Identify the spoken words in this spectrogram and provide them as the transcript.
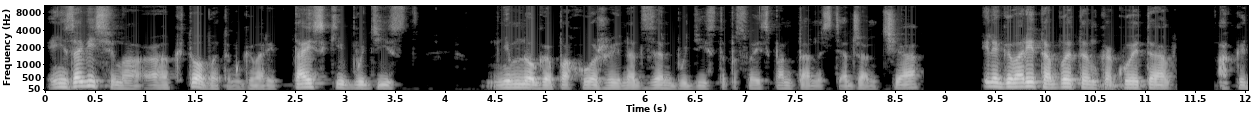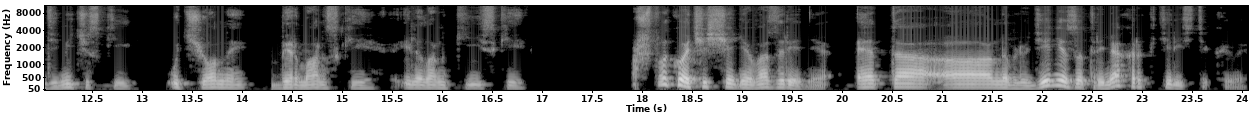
И независимо, а, кто об этом говорит, тайский буддист, немного похожий на дзен-буддиста по своей спонтанности Аджан Ча, или говорит об этом какой-то академический ученый, берманский или ланкийский. Что такое очищение воззрения? Это э, наблюдение за тремя характеристиками.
